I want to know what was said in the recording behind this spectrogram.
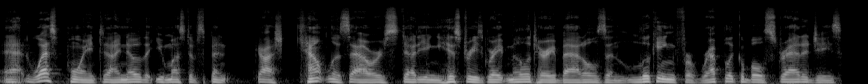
At West Point, I know that you must have spent gosh, countless hours studying history's great military battles and looking for replicable strategies.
